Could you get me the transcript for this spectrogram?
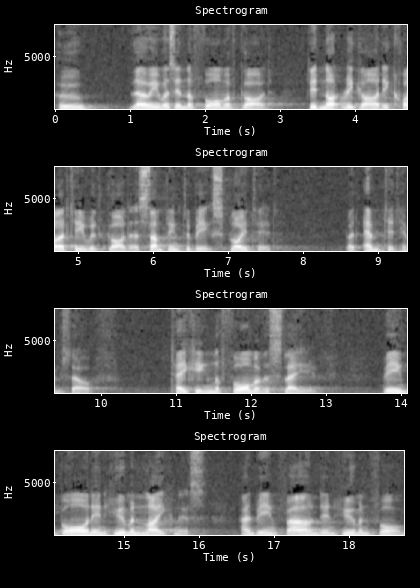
who, though he was in the form of God, did not regard equality with God as something to be exploited, but emptied himself, taking the form of a slave, being born in human likeness and being found in human form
